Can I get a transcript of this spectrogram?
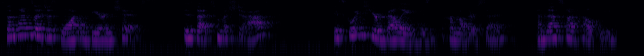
Sometimes I just want a beer and chips. Is that too much to ask? It's going to your belly, his, her mother said and that's not healthy.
